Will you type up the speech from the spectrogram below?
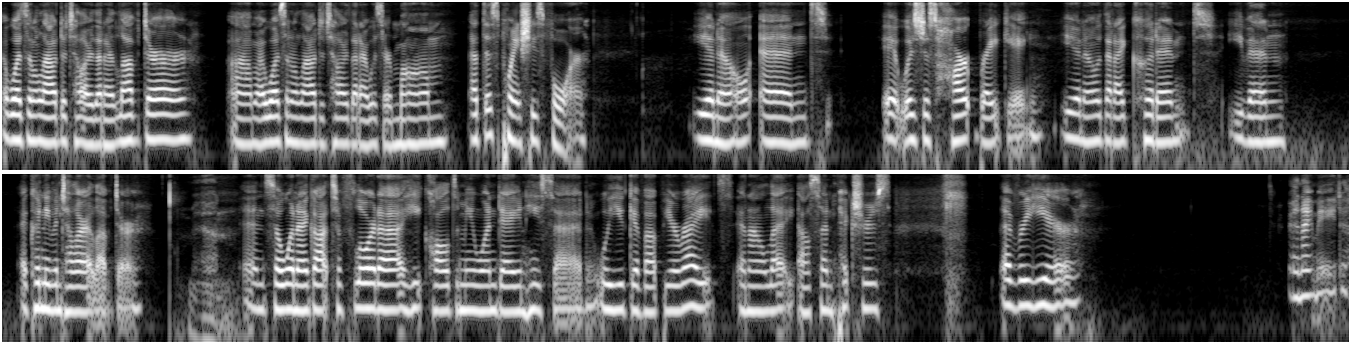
I wasn't allowed to tell her that I loved her. Um, I wasn't allowed to tell her that I was her mom. At this point, she's four, you know, and it was just heartbreaking, you know, that I couldn't even, I couldn't even tell her I loved her. Man. And so when I got to Florida, he called me one day and he said, "Will you give up your rights and I'll let I'll send pictures every year." And I made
